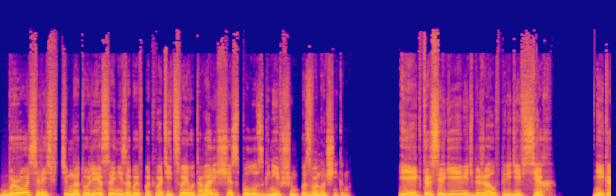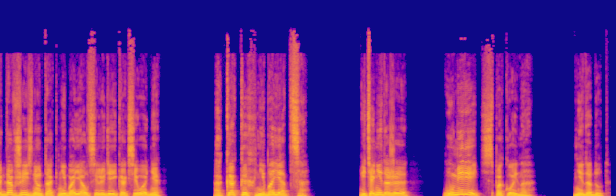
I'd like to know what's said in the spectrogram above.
бросились в темноту леса, не забыв подхватить своего товарища с полусгнившим позвоночником. Виктор Сергеевич бежал впереди всех. Никогда в жизни он так не боялся людей, как сегодня. А как их не бояться? Ведь они даже умереть спокойно не дадут.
